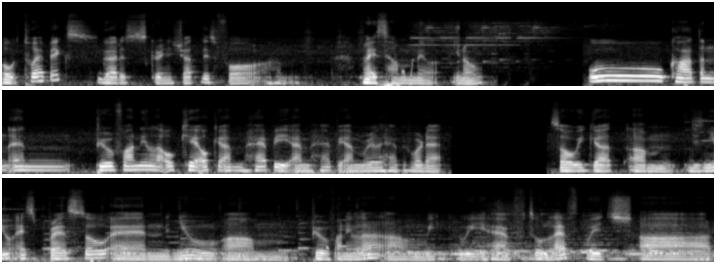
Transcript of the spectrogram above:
Oh, two epics? Gotta screenshot this for um, my thumbnail, you know. Ooh, cotton and pure vanilla. Okay, okay, I'm happy. I'm happy. I'm really happy for that. So we got um, the new espresso and the new um, pure vanilla. Um, we we have two left, which are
